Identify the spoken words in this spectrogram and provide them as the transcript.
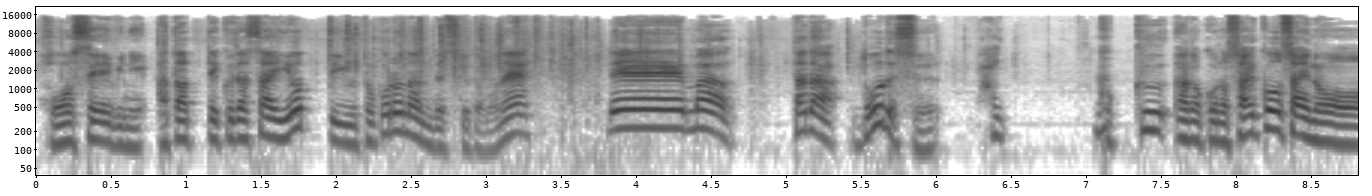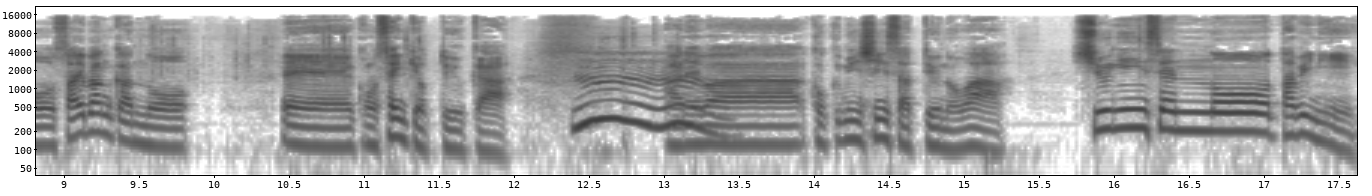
法整備に当たってくださいよっていうところなんですけどもね。で、まあ、ただ、どうです？はい。国あのこの最高裁の裁判官の、えー、この選挙っていうか、うんうん、あれは国民審査っていうのは、衆議院選のたびに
